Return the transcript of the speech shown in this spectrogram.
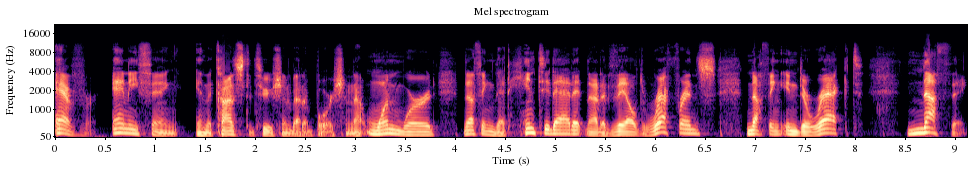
ever anything in the Constitution about abortion. Not one word, nothing that hinted at it, not a veiled reference, nothing indirect, nothing.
